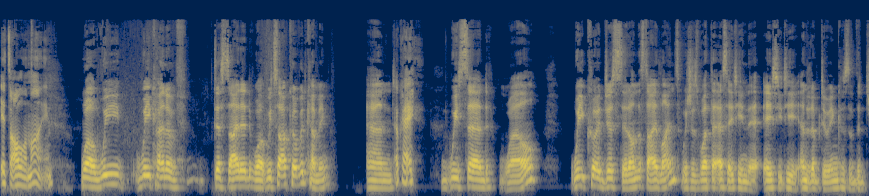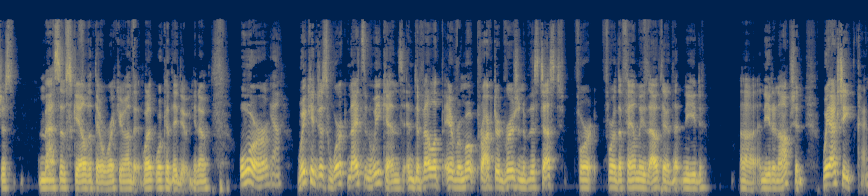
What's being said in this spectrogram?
it's all online? Well, we, we kind of decided, well, we saw COVID coming and okay. we said, well, we could just sit on the sidelines, which is what the SAT and the ACT ended up doing because of the just massive scale that they were working on that what, what could they do you know or yeah. We can just work nights and weekends and develop a remote proctored version of this test for for the families out there that need uh, need an option. We actually okay.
